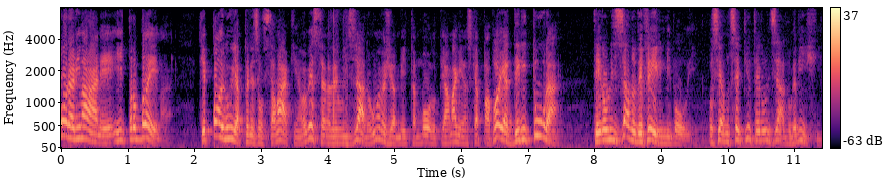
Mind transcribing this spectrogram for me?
Ora rimane il problema che poi lui ha preso sta macchina, ma questo era terrorizzato, come faceva a mettere a moto, la macchina scappava, poi addirittura terrorizzato dei fermi poi, ossia non sei più terrorizzato, capisci?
